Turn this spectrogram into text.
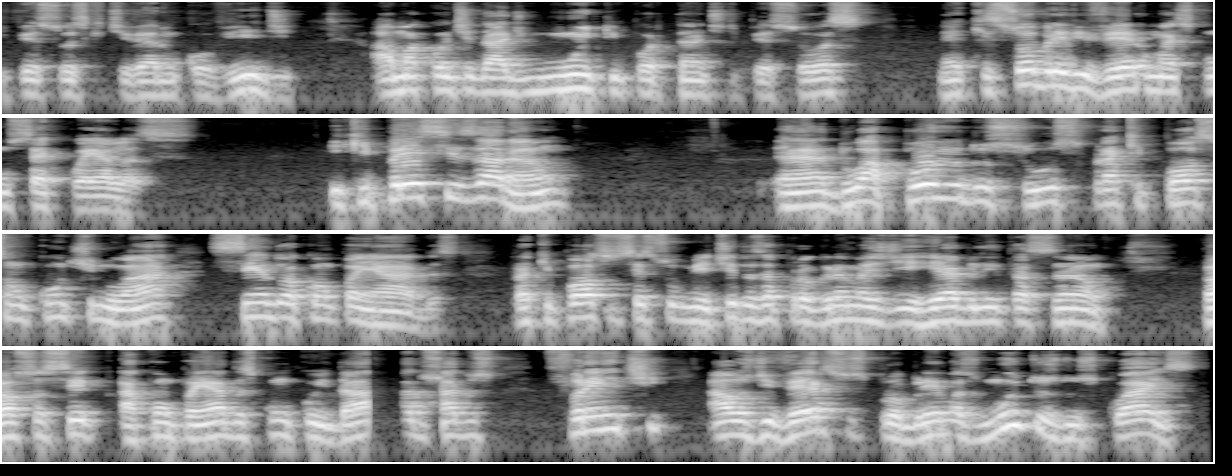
de pessoas que tiveram Covid, há uma quantidade muito importante de pessoas né, que sobreviveram, mas com sequelas e que precisarão é, do apoio do SUS para que possam continuar sendo acompanhadas, para que possam ser submetidas a programas de reabilitação, possam ser acompanhadas com cuidados frente aos diversos problemas, muitos dos quais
